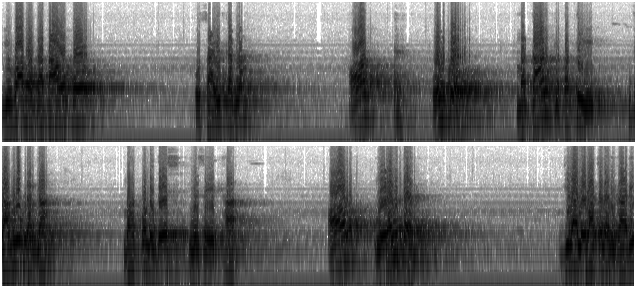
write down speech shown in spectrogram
युवा मतदाताओं को उत्साहित करना और उनको मतदान के प्रति जागरूक करना महत्वपूर्ण उद्देश्य में से एक था और निरंतर जिला निर्वाचन अधिकारी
